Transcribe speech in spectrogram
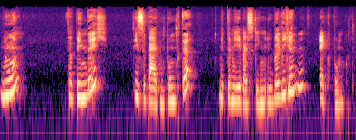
Nun verbinde ich diese beiden Punkte mit dem jeweils gegenüberliegenden Eckpunkt.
